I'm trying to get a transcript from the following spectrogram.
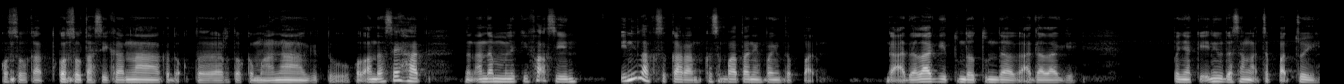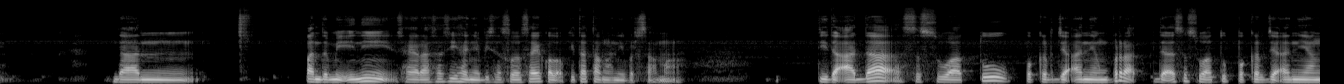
konsultat konsultasikanlah ke dokter atau ke mana gitu. Kalau anda sehat dan anda memiliki vaksin, inilah sekarang kesempatan yang paling tepat. Gak ada lagi tunda-tunda, gak ada lagi penyakit ini udah sangat cepat cuy dan pandemi ini saya rasa sih hanya bisa selesai kalau kita tangani bersama tidak ada sesuatu pekerjaan yang berat tidak ada sesuatu pekerjaan yang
